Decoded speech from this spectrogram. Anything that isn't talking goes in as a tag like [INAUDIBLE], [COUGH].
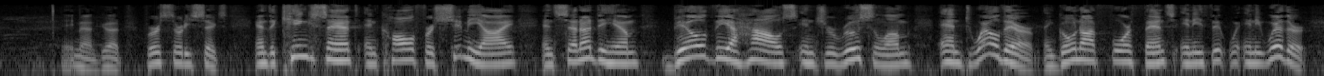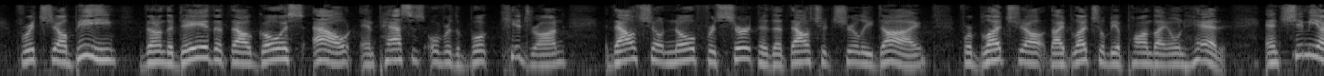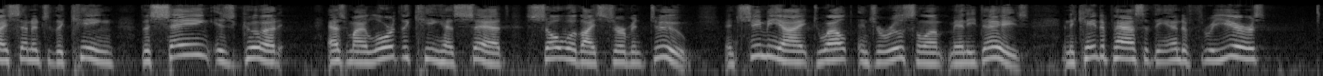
Amen. Good. Verse 36. And the king sent and called for Shimei and said unto him, Build thee a house in Jerusalem and dwell there and go not forth thence any, any whither. For it shall be that on the day that thou goest out and passest over the brook Kidron, thou shalt know for certain that thou shalt surely die, for blood shall, thy blood shall be upon thy own head. And Shimei said unto the king, The saying is good, as my lord the king has said, so will thy servant do. And Shimei dwelt in Jerusalem many days. And it came to pass at the end of three years,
